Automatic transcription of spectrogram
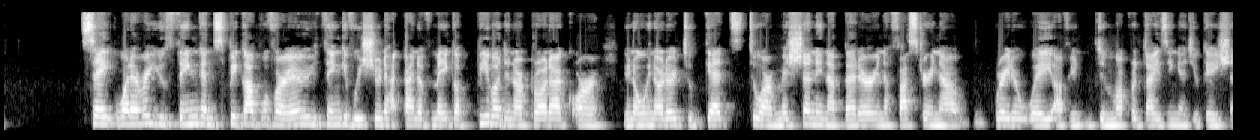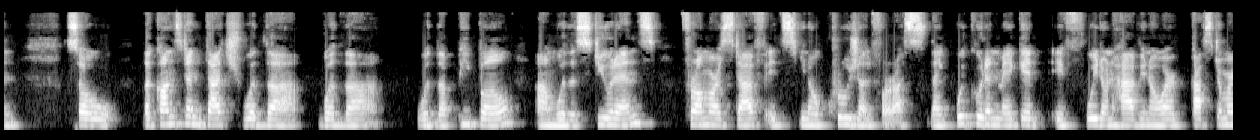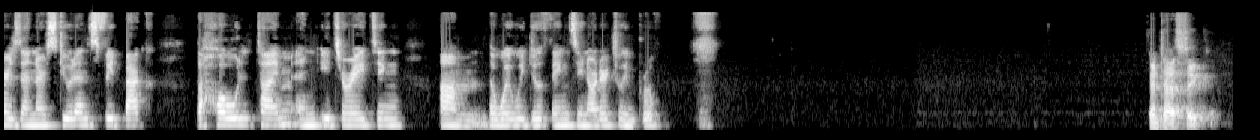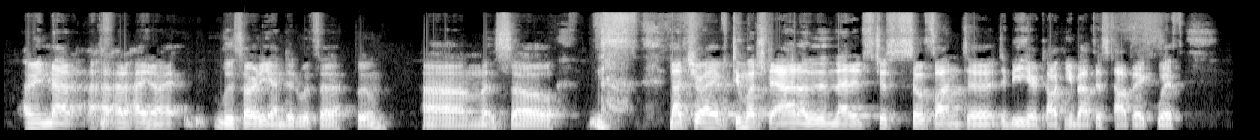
say whatever you think and speak up whatever you think if we should kind of make a pivot in our product or you know in order to get to our mission in a better in a faster in a greater way of democratizing education so the constant touch with the with the with the people um, with the students from our staff it's you know crucial for us like we couldn't make it if we don't have you know our customers and our students feedback the whole time and iterating um, the way we do things in order to improve. Fantastic. I mean, Matt, I, I, I you know, Luz already ended with a boom. Um, so not sure I have too much to add other than that it's just so fun to, to be here talking about this topic with,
